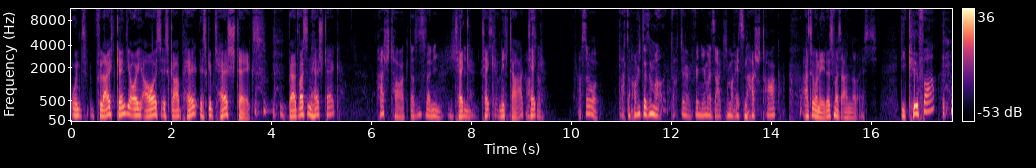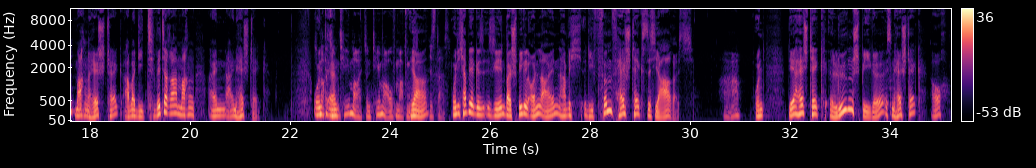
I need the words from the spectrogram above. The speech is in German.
und vielleicht kennt ihr euch aus, es, gab, es gibt Hashtags. Bert, was ist ein Hashtag? Hashtag, das ist, wenn ich. ich Tag, bin- Tag, Ach so. nicht Tag, Ach Tag. so. Ach so. Ach, dann habe ich das immer. Ich dachte, wenn jemand sagt, ich mache jetzt einen Hashtag. Achso, nee, das ist was anderes. Die Kiffer machen Hashtag, aber die Twitterer machen ein, ein Hashtag. Und, so ein ähm, Thema, so ein Thema aufmachen. Ja. Ist das. und ich habe hier gesehen, bei Spiegel Online habe ich die fünf Hashtags des Jahres. Aha. Und der Hashtag Lügenspiegel ist ein Hashtag auch.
